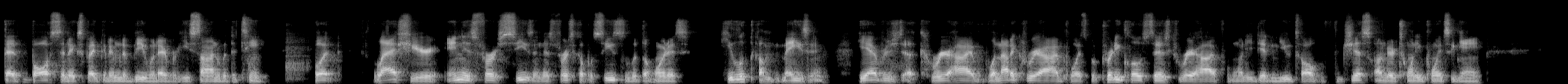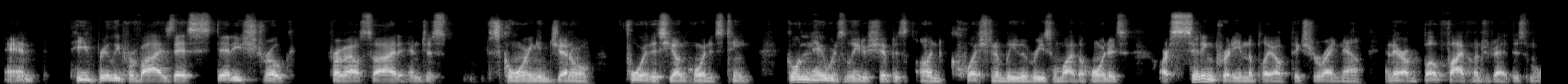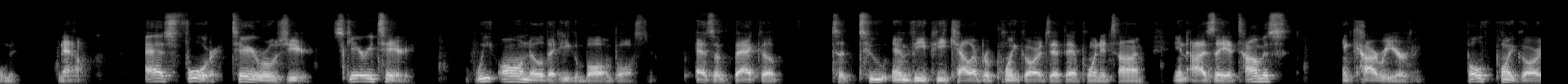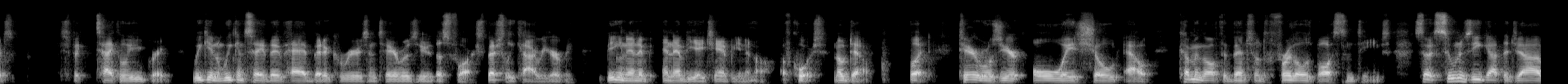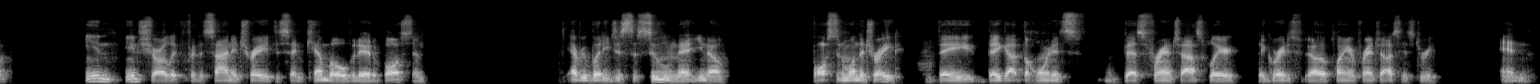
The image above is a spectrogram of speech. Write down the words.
that Boston expected him to be whenever he signed with the team. But last year, in his first season, his first couple seasons with the Hornets, he looked amazing. He averaged a career high, well, not a career high in points, but pretty close to his career high from what he did in Utah, with just under 20 points a game. And he really provides that steady stroke from outside and just scoring in general for this young Hornets team. Gordon Hayward's leadership is unquestionably the reason why the Hornets are sitting pretty in the playoff picture right now, and they're above 500 at this moment. Now, as for Terry Rozier, scary Terry, we all know that he can ball in Boston as a backup to two MVP caliber point guards at that point in time in Isaiah Thomas and Kyrie Irving. Both point guards spectacularly great. We can we can say they've had better careers than Terry Rozier thus far, especially Kyrie Irving being an, an NBA champion and all, of course, no doubt. But Terry Rozier always showed out coming off the bench for those Boston teams. So as soon as he got the job in in Charlotte for the sign and trade to send Kemba over there to Boston, everybody just assumed that you know Boston won the trade. They they got the Hornets' best franchise player, the greatest uh, player in franchise history, and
